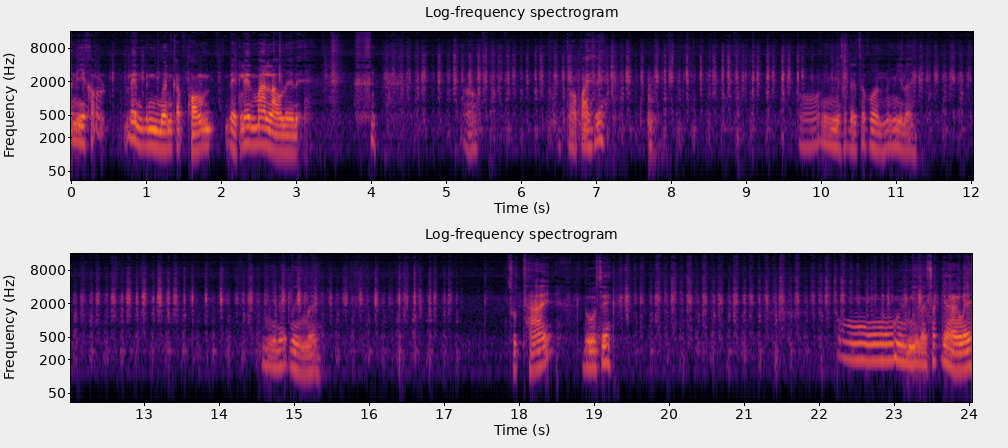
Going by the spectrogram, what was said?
ค่นี้เขาเล่นเป็นเหมือนกับของเด็กเล่นบ้านเราเลยเนี่ยเอาต่อไปสิอ๋อไม่มีเลยทุกคนไม่มีเลยม่มีเลขหนึ่งเลย สุดท้ายดูสิโอ้ไม่มีอะไรสักอย่างเลย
